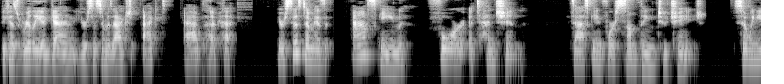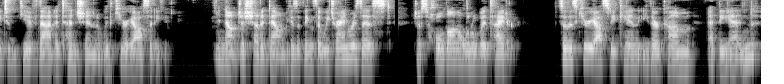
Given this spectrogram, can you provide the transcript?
Because really, again, your system is act, act, ad, your system is asking for attention. It's asking for something to change. So we need to give that attention with curiosity and not just shut it down because the things that we try and resist just hold on a little bit tighter. So this curiosity can either come at the end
